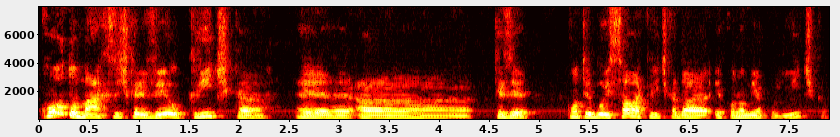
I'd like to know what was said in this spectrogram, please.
Quando Marx escreveu crítica é, a... quer dizer, contribuição à crítica da economia política,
